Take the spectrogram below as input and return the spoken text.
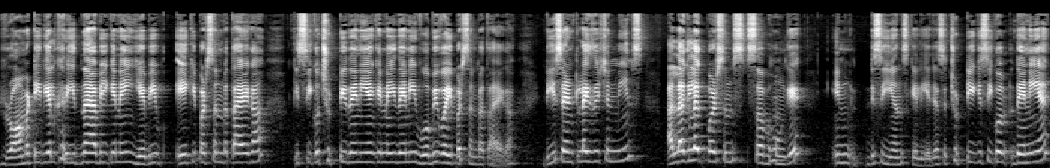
रॉ मटेरियल खरीदना है अभी कि नहीं, ये भी एक ही पर्सन बताएगा। किसी को छुट्टी देनी है कि नहीं देनी वो भी वही पर्सन बताएगा। डिसेंट्रलाइजेशन मीन्स अलग अलग पर्सन सब होंगे इन डिसीजंस के लिए। जैसे छुट्टी किसी को देनी है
